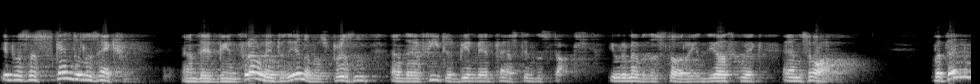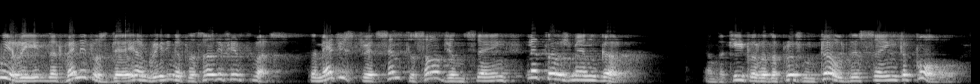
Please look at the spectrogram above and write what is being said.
It was a scandalous action. And they'd been thrown into the innermost prison, and their feet had been made fast in the stocks. You remember the story in the earthquake, and so on. But then we read that when it was day, I'm reading at the 35th verse, the magistrate sent the sergeant, saying, Let those men go. And the keeper of the prison told this, saying to Paul,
